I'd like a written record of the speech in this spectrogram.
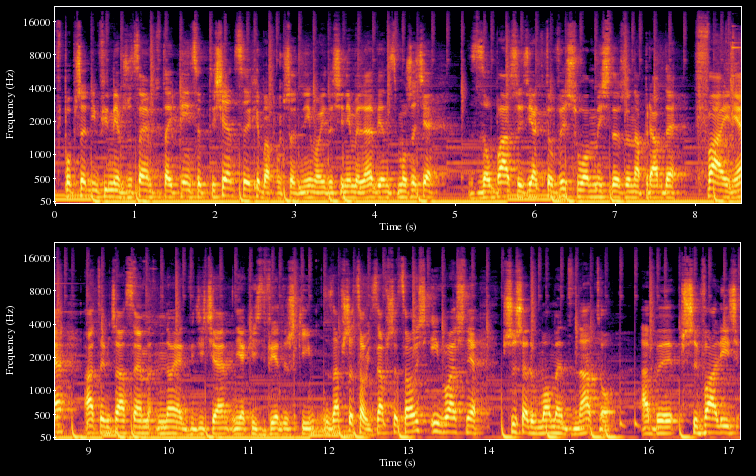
W poprzednim filmie wrzucałem tutaj 500 tysięcy, chyba w poprzednim, o ile się nie mylę, więc możecie zobaczyć jak to wyszło. Myślę, że naprawdę fajnie, a tymczasem, no jak widzicie, jakieś dwie dyszki, zawsze coś, zawsze coś i właśnie przyszedł moment na to, aby przywalić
